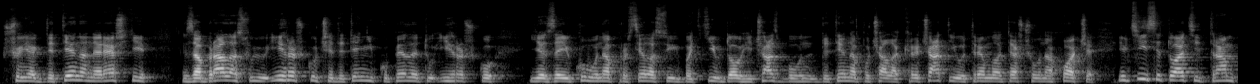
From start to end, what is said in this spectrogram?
що як дитина нарешті забрала свою іграшку, чи дитині купили ту іграшку, за яку вона просила своїх батьків довгий час, бо дитина почала кричати і отримала те, що вона хоче. І в цій ситуації Трамп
